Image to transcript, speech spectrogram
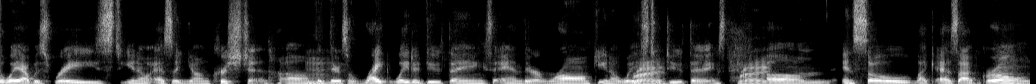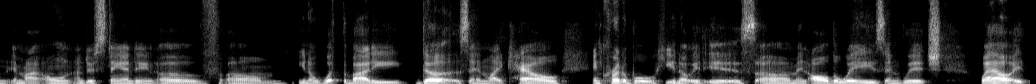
the way I was raised, you know, as a young Christian, um, mm. that there's a right way to do things and there are wrong, you know, ways right. to do things. Right. Um, and so, like, as I've grown in my own understanding of, um, you know, what the body does and like how incredible, you know, it is, um, and all the ways in which wow, it,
